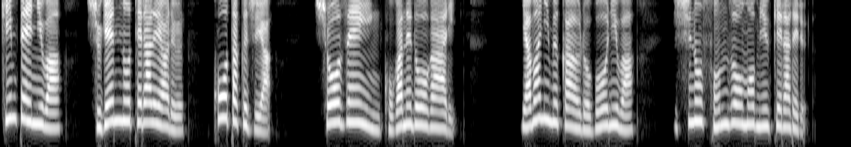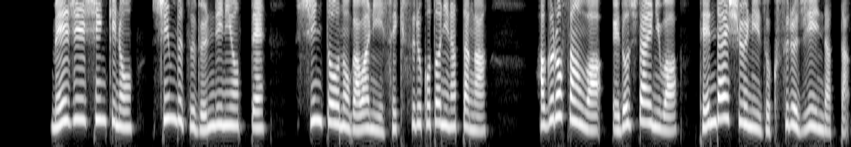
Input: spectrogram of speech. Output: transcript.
近辺には修験の寺である光沢寺や正禅院小金堂があり、山に向かう路傍には石の存像も見受けられる。明治維新期の神仏分離によって神道の側に移籍することになったが、羽黒山は江戸時代には天台宗に属する寺院だった。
